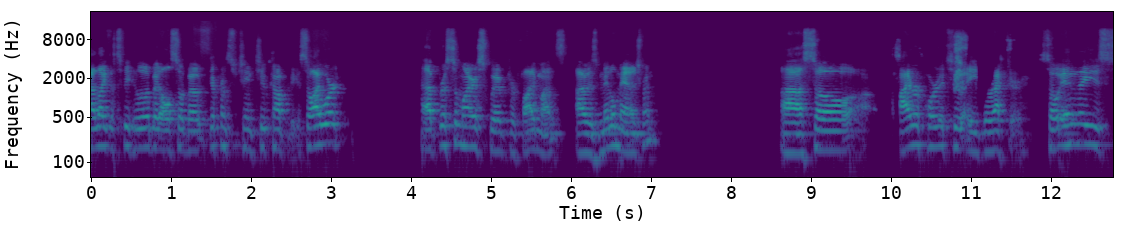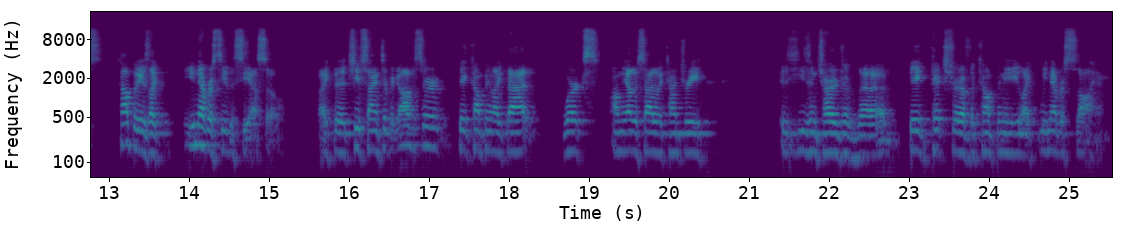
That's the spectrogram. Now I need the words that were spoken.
I'd like to speak a little bit also about difference between two companies. So I worked at Bristol Myers Squibb for five months. I was middle management. Uh, so I reported to a director. So in these companies, like you never see the CSO like the chief scientific officer, big company like that, works on the other side of the country. He's in charge of the big picture of the company. Like we never saw him.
